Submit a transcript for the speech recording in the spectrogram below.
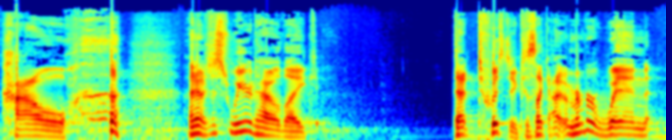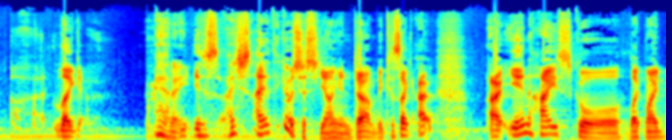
how I know, it's just weird how like that twisted. Because like I remember when, uh, like, man, I is I just I think I was just young and dumb because like I, I in high school, like my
